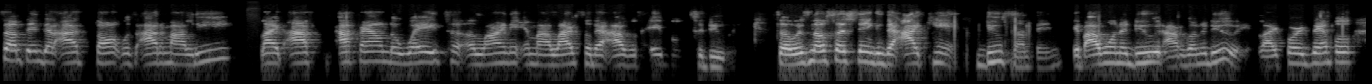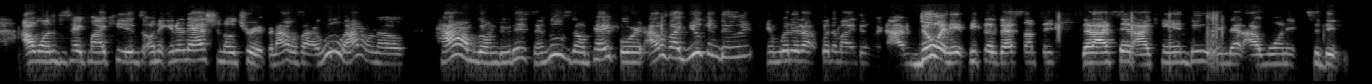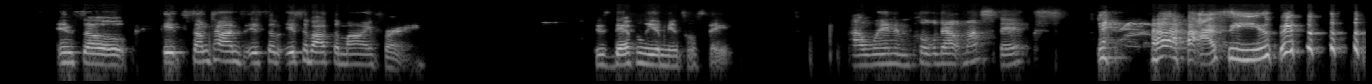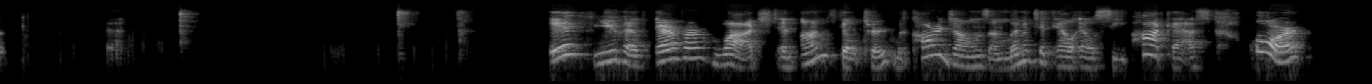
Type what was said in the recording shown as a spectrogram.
something that I thought was out of my league, like I I found a way to align it in my life so that I was able to do it. So it's no such thing as that I can't do something. If I want to do it, I'm going to do it. Like for example, I wanted to take my kids on an international trip, and I was like, "Whoo, I don't know how I'm going to do this and who's going to pay for it." I was like, "You can do it." And what did I? What am I doing? I'm doing it because that's something that I said I can do and that I wanted to do. And so it's sometimes it's a, it's about the mind frame it's definitely a mental state. I went and pulled out my specs. I see you. if you have ever watched an unfiltered with Cara Jones Unlimited LLC podcast or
